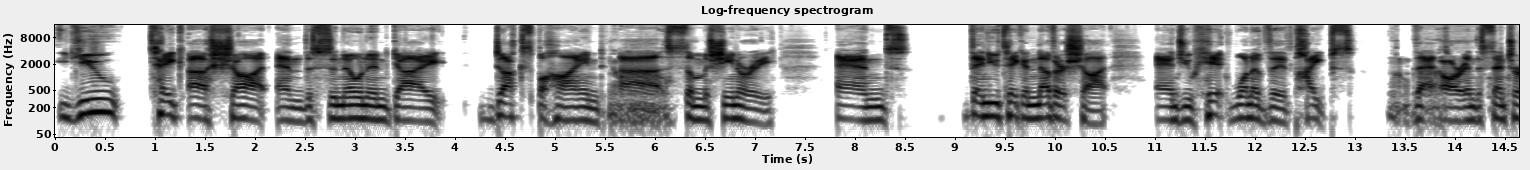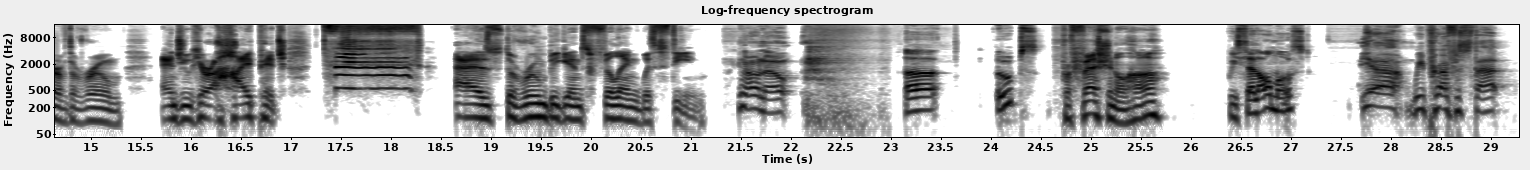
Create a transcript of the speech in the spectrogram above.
you take a shot, and the Sonoan guy ducks behind Oh, uh, no. some machinery, and then you take another shot, and you hit one of the pipes Oh, that God. are in the center of the room, and you hear a high pitch as the room begins filling with steam. No, no. Uh, oops. Professional, huh? We said almost. Yeah, we prefaced that.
